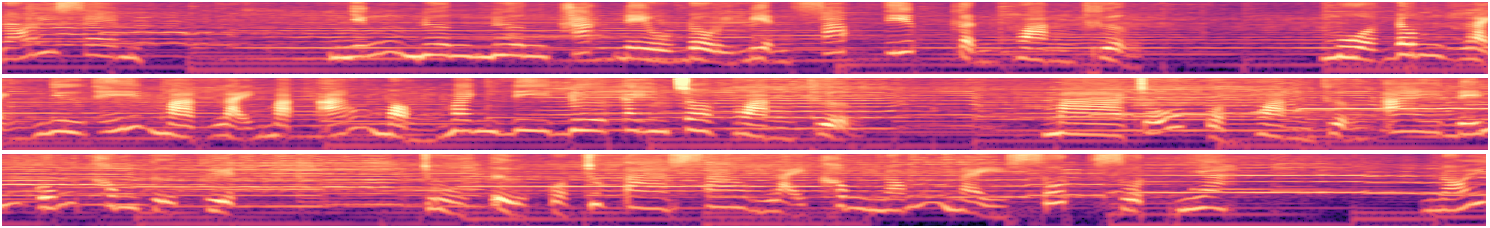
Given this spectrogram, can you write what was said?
nói xem. Những nương nương khác đều đổi biện pháp tiếp cận hoàng thượng. Mùa đông lạnh như thế mà lại mặc áo mỏng manh đi đưa canh cho hoàng thượng. Mà chỗ của hoàng thượng ai đến cũng không tự tuyệt. Chủ tử của chúng ta sao lại không nóng này sốt ruột nha? Nói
